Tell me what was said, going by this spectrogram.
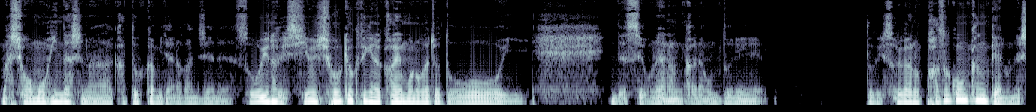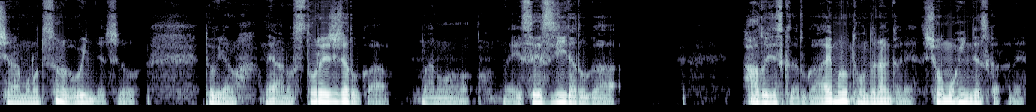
まあ、消耗品だしな、買っとくか、みたいな感じでね。そういうなんか非常に消極的な買い物がちょっと多いんですよね、なんかね、本当に。特にそれがあの、パソコン関係のね、品物ってそういうのが多いんですよ。特にあの、ね、あの、ストレージだとか、あの、SSD だとか、ハードディスクだとか、ああいうものって本当なんかね、消耗品ですからね、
